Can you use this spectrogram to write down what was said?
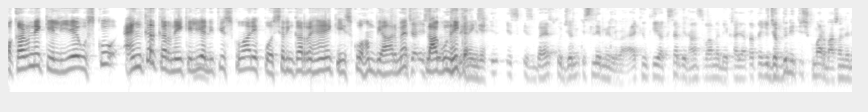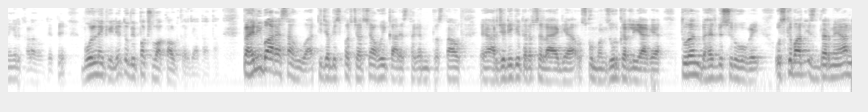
पकड़ने के लिए उसको एंकर करने के लिए। नीतीश कुमार एक पोस्चरिंग कर रहे हैं कि इसको हम बिहार में अच्छा, लागू नहीं करेंगे इस, इस, इस बहस को जन्म इसलिए मिल रहा है क्योंकि अक्सर विधानसभा में देखा जाता था कि जब भी नीतीश कुमार भाषण देने के लिए खड़ा होते थे बोलने के लिए तो विपक्ष वॉकआउट कर जाता था पहली बार ऐसा हुआ कि जब इस पर चर्चा हुई कार्यस्थगन प्रस्ताव आरजेडी की तरफ़ से लाया गया उसको मंजूर कर लिया गया तुरंत बहस भी शुरू हो गई। उसके बाद इस दरमियान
